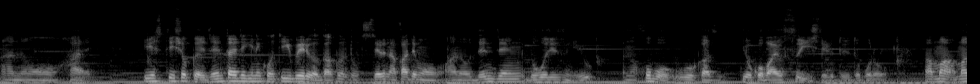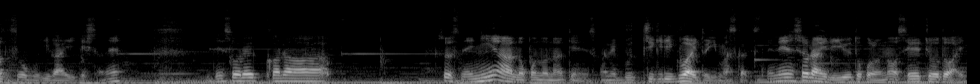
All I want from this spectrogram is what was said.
あの、はい。EST ショックで全体的にこう TVL がガクンと落ちてる中でも、あの全然動じずにあのほぼ動かず横ばいを推移しているというところが、まあ、まずすごく意外でしたね。で、それから、そうですね、ニアのこの、なんていうんですかね、ぶっちぎり具合といいますかですね、年初来でいうところの成長度合い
